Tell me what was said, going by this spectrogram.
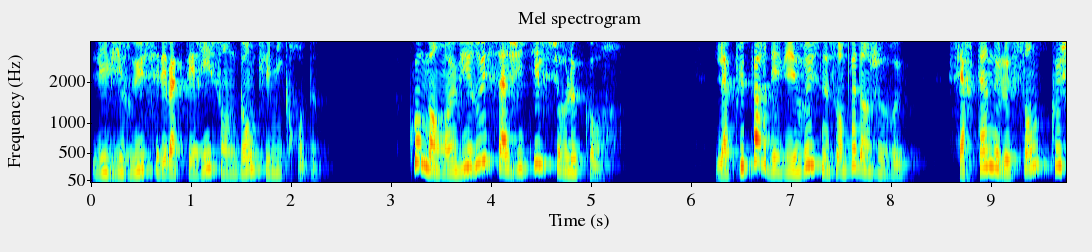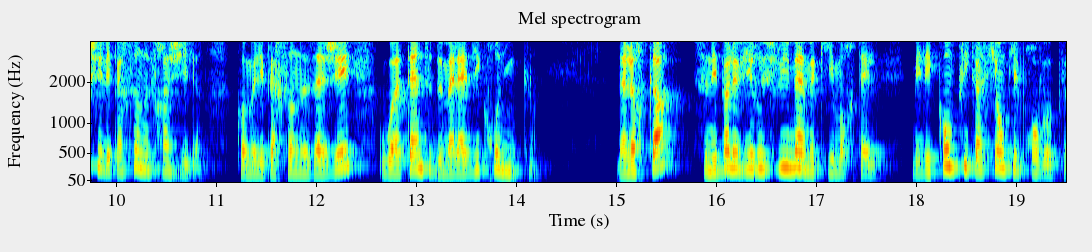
Les virus et les bactéries sont donc les microbes. Comment un virus agit-il sur le corps? La plupart des virus ne sont pas dangereux. Certains ne le sont que chez les personnes fragiles, comme les personnes âgées ou atteintes de maladies chroniques. Dans leur cas, ce n'est pas le virus lui-même qui est mortel, mais les complications qu'il provoque.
